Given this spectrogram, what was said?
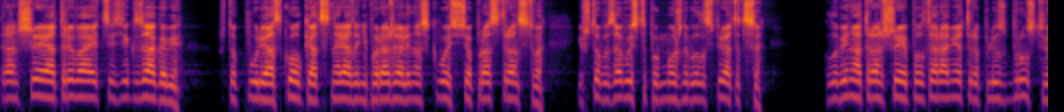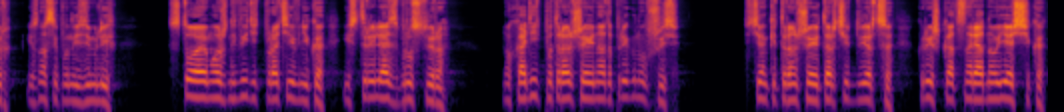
Траншея отрывается зигзагами, чтоб пули-осколки от снаряда не поражали насквозь все пространство и чтобы за выступом можно было спрятаться. Глубина траншеи полтора метра плюс бруствер из насыпанной земли. Стоя можно видеть противника и стрелять с бруствера. Но ходить по траншеи надо пригнувшись. В стенке траншеи торчит дверца, крышка от снарядного ящика.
